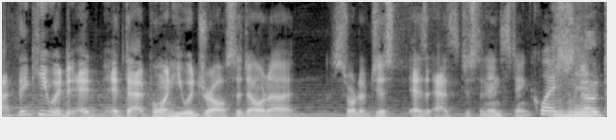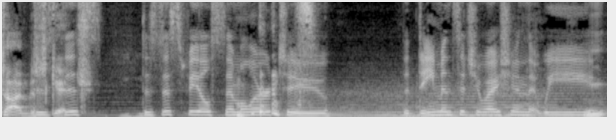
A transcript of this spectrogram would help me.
I think he would at, at that point he would draw Sedona sort of just as as just an instinct. Question. No time to does sketch. This, does this feel similar to the demon situation that we?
